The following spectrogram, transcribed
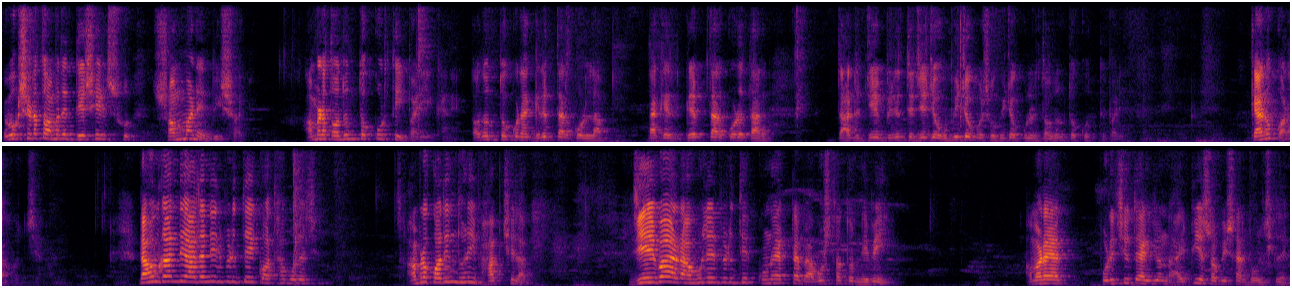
এবং সেটা তো আমাদের দেশের সম্মানের বিষয়। আমরা তদন্ত করতেই পারি এখানে। তদন্ত করে গ্রেপ্তার করলাম, তাকে গ্রেপ্তার করে তার তার যে বিরুদ্ধে যে যে অভিযোগ সে অভিযোগগুলো তদন্ত করতে পারি। কেন করা হচ্ছে রাহুল গান্ধী আদানির বিরুদ্ধে এই কথা বলেছেন। আমরা কদিন ধরেই ভাবছিলাম যে এবার রাহুলের বিরুদ্ধে কোনো একটা ব্যবস্থা তো নেবেই। আমার এক পরিচিত একজন আইপিএস অফিসার বলছিলেন,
